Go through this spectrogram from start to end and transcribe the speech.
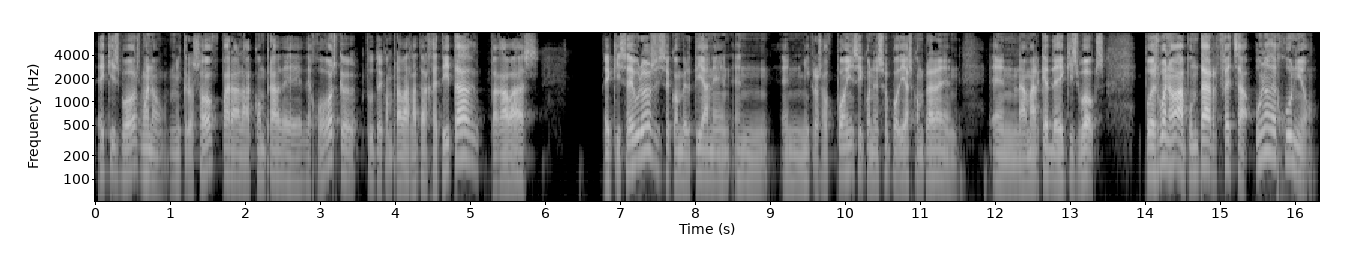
Xbox, bueno, Microsoft para la compra de, de juegos, que tú te comprabas la tarjetita, pagabas X euros y se convertían en, en, en, Microsoft Points y con eso podías comprar en, en la market de Xbox. Pues bueno, apuntar fecha 1 de junio.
